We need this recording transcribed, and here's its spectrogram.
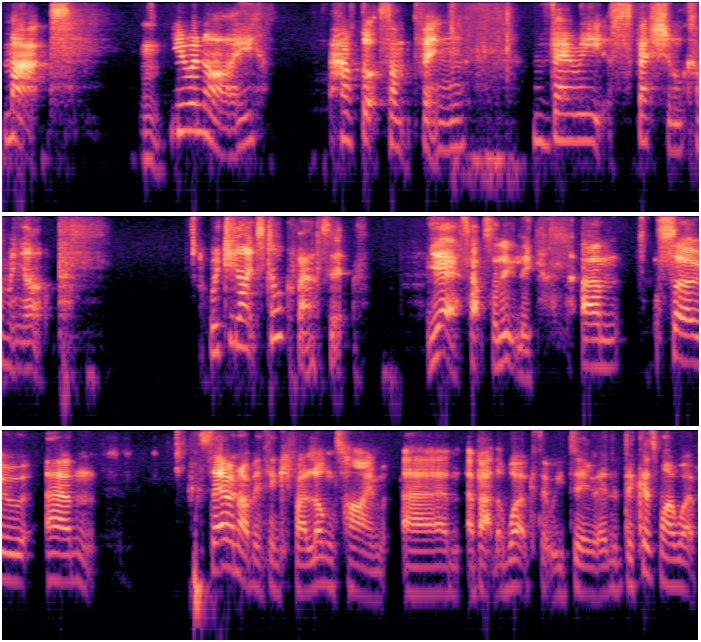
matt Mm. you and i have got something very special coming up would you like to talk about it Yes, absolutely. Um, so um, Sarah and I have been thinking for a long time um, about the work that we do, and because my work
